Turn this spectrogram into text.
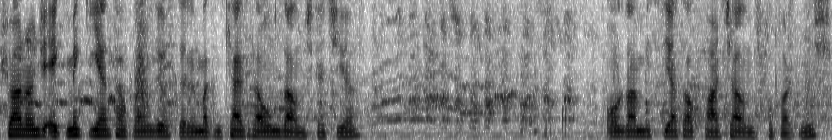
Şu an önce ekmek yiyen tavuklarımızı gösterelim. Bakın kel tavuğumuz almış kaçıyor. Oradan bir siyah tavuk parça almış kopartmış.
